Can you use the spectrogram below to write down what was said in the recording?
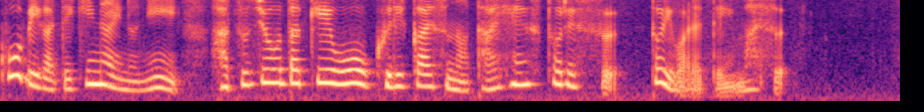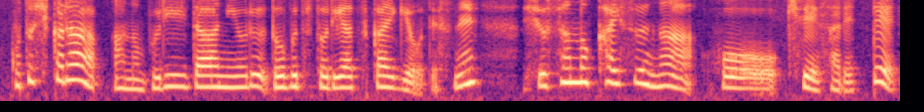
交尾ができないのに発情だけを繰り返すのは大変ストレスと言われています。今年からあのブリーダーによる動物取扱業ですね出産の回数が法規制されて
